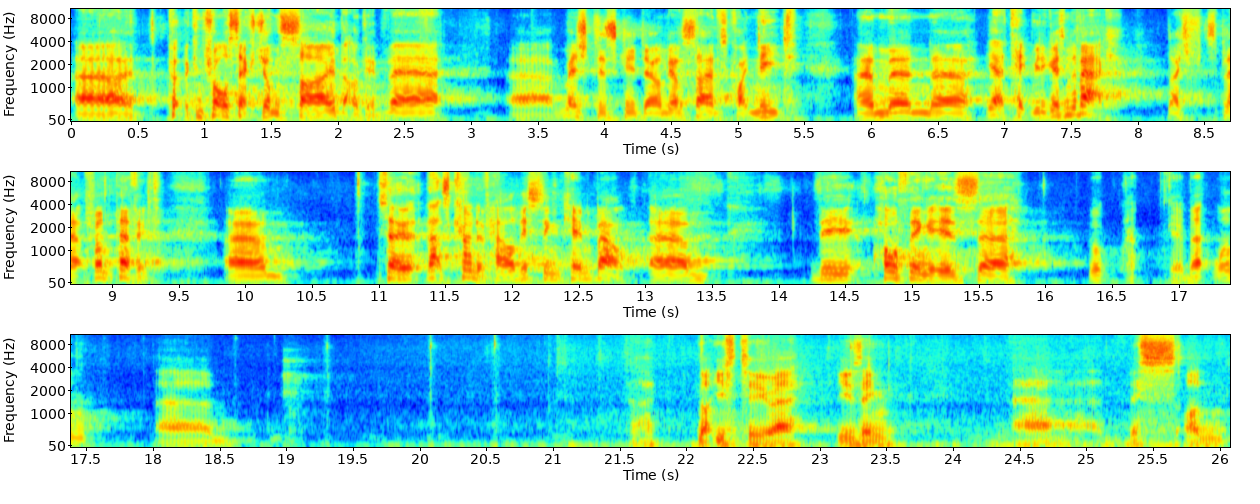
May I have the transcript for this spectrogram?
Uh, put the control circuitry on the side, that'll go there. Uh, registers can go on the other side, that's quite neat. And then, uh, yeah, tape reader goes in the back. Nice split out front, perfect. Um, so that's kind of how this thing came about. Um, the whole thing is, uh, oh, go back one. Um, I'm not used to uh, using uh, this on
